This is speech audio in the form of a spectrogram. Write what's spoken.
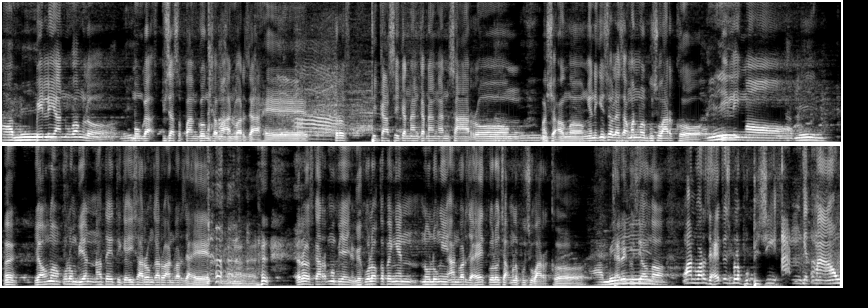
Amin. Pilihan wong loh, mau nggak bisa sepanggung sama Anwar Zahid, terus dikasih kenang-kenangan sarung, masya Allah. Ini kisah oleh zaman melbu swargo, ilingo. Amin. Eh, ya Allah, kula mbiyen nate dikai sarung karo Anwar Zahid. Terus karepmu piye? Nggih kula kepengin nulungi Anwar Zahid, kula jak mlebu swarga. Amin. Jare Gusti Allah, Anwar Zahid wis mlebu disikan ket mau.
